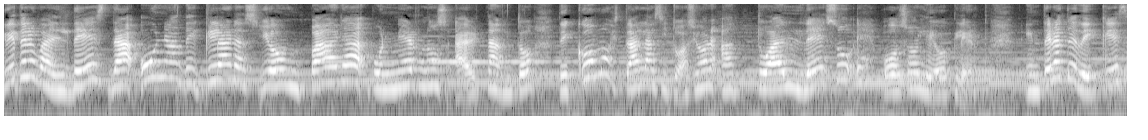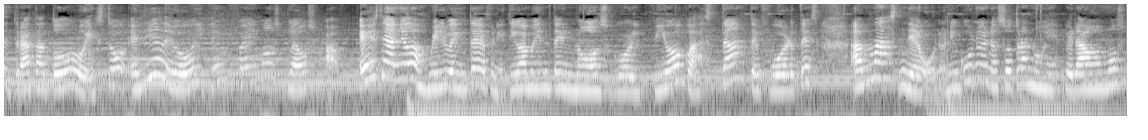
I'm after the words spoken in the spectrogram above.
Gretel Valdés da una declaración para ponernos al tanto de cómo está la situación actual de su esposo Leo Clerc. Entérate de qué se trata todo esto el día de hoy en Famous Close Up. Este año 2020 definitivamente nos golpeó bastante fuertes a más de uno. Ninguno de nosotros nos esperábamos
